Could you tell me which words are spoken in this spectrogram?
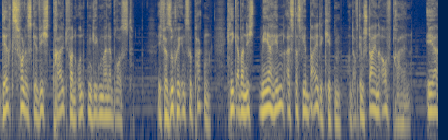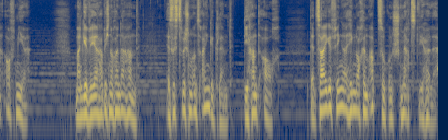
Dirks volles Gewicht prallt von unten gegen meine Brust. Ich versuche ihn zu packen, krieg aber nicht mehr hin, als dass wir beide kippen und auf dem Stein aufprallen. Er auf mir. Mein Gewehr habe ich noch in der Hand. Es ist zwischen uns eingeklemmt, die Hand auch. Der Zeigefinger hing noch im Abzug und schmerzt wie Hölle.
